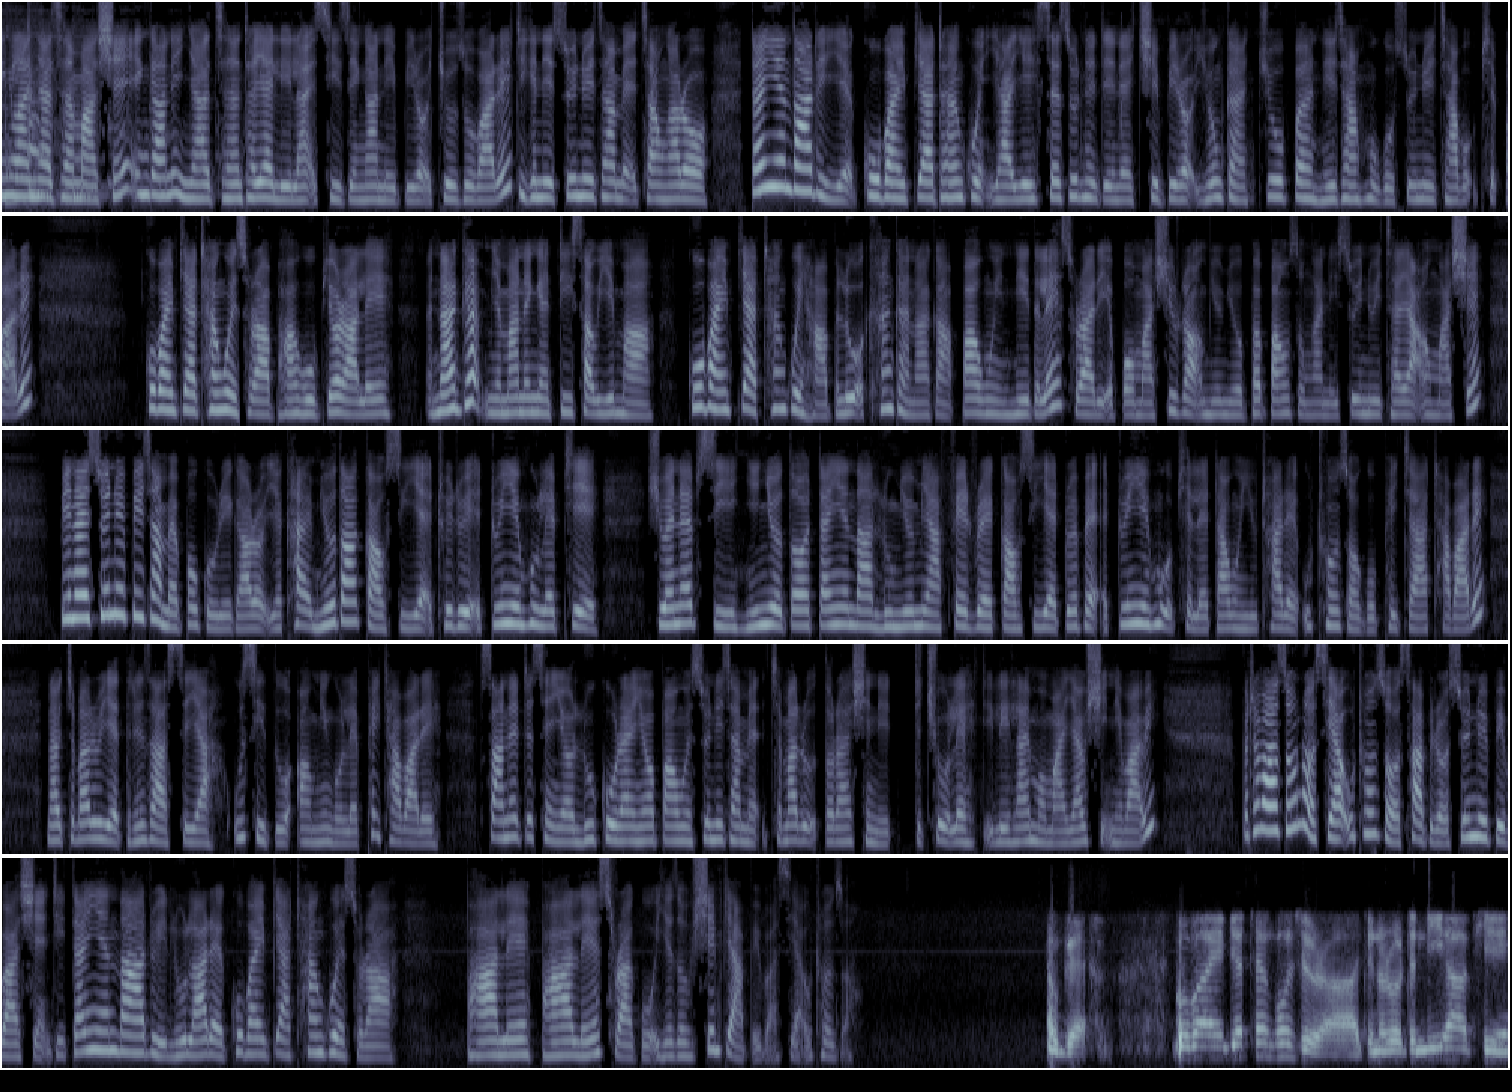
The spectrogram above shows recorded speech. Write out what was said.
င်္ဂလာညချမ်းပါရှင်အင်္ဂါနေ့ညချမ်းဓာတ်ရိုက်လေလိုင်းအစီအစဉ်ကနေပြီးတော့ကြိုဆိုပါရစေဒီကနေ့ဆွေးနွေးကြမယ့်အကြောင်းကတော့တိုင်းရင်းသားတွေရဲ့ကိုယ်ပိုင်ပြဋ္ဌာန်းခွင့်ရာရေးဆယ်စုနှစ်တင်နဲ့ချစ်ပြီးတော့ရုန်းကန်ကြိုးပမ်းနေကြမှုကိုဆွေးနွေးကြဖို့ဖြစ်ပါတယ်ကိုယ်ပိုင်ပြဋ္ဌာန်းခွင့်ဆိုတာဘာကိုပြောတာလဲအနာဂတ်မြန်မာနိုင်ငံတည်ဆောက်ရေးမှာကိုယ်ပိုင်ပြဋ္ဌာန်းခွင့်ဟာဘလို့အခန်းကဏ္ဍကပါဝင်နေတယ်လဲဆိုတာဒီအပေါ်မှာရှုထောင့်အမျိုးမျိုးဗတ်ပေါင်းစုံကနေဆွေးနွေးကြရအောင်ပါရှင်။ ပင်နိုင်ဆွေးနွေးပေးကြမယ့် ပုဂ္ဂိုလ်တွေကတော့ ရခိုင်မျိုးသားကောင်စီရဲ့ အထွေထွေအတွင်းရေးမှူးလည်းဖြစ် UNFC ညီညွတ်သော တိုင်းရင်းသားလူမျိုးများ ဖက်ဒရယ်ကောင်စီရဲ့ တွဲဖက်အတွင်းရေးမှူးအဖြစ်လည်း တာဝန်ယူထားတဲ့ ဦးထွန်းစောကို ဖိတ်ကြားထားပါတယ်။နောက် ကျမတို့ရဲ့ သတင်းစာဆရာ ဦးစီသူအောင်မြင့်ကိုလည်း ဖိတ်ထားပါတယ်။စာနဲ့တဆင်ရော လူကိုယ်တိုင်ရော ပါဝင်ဆွေးနွေးကြမယ့် ကျမတို့ သောရရှင်တွေတချို့လည်းဒီလေလိုင်းပေါ်မှာ ရောက်ရှိနေပါပြီ။ပထမဆုံးတော့ ဆရာဦးထွန်းစောစပြီးတော့ဆွေးနွေးပေးပါရှင်ဒီတိုင်းရင်းသားတွေ လိုလားတဲ့ ကိုပိုင်ပြထန်းခွင့်ဆိုတာ ဘာလဲဘာလဲဆိုတာကိုအရင်ဆုံးရှင်းပြပေးပါဆရာဦးထွန်းစောဟုတ်ကဲ့ကိုပိုင်ပြတ်ထန်းခွင့်ဆိုတာကျွန်တော်တို့တနည်းအားဖြင့်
